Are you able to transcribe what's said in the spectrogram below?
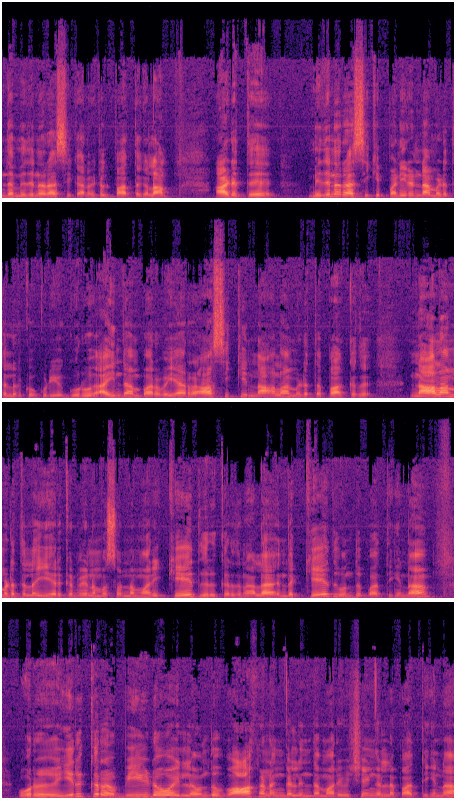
இந்த மிதுன ராசிக்காரர்கள் பார்த்துக்கலாம். அடுத்து மிதுன ராசிக்கு பன்னிரெண்டாம் இடத்துல இருக்கக்கூடிய குரு ஐந்தாம் பார்வையாக ராசிக்கு நாலாம் இடத்தை பார்க்குது. நாலாம் இடத்துல ஏற்கனவே நம்ம சொன்ன மாதிரி கேது இருக்கிறதுனால இந்த கேது வந்து பார்த்திங்கன்னா ஒரு இருக்கிற வீடோ இல்லை வந்து வாகனங்கள் இந்த மாதிரி விஷயங்களில் பார்த்திங்கன்னா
